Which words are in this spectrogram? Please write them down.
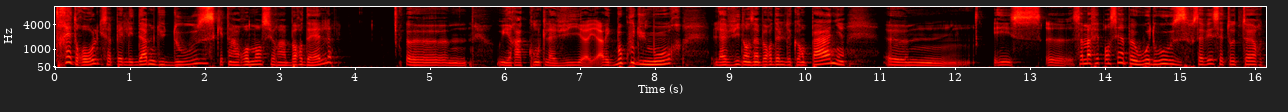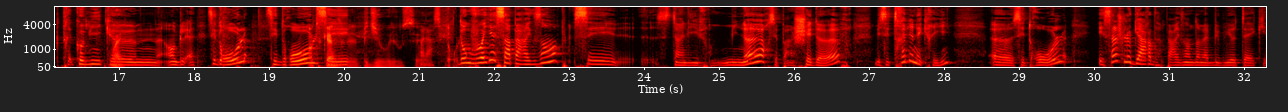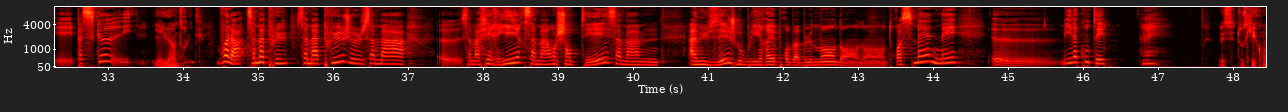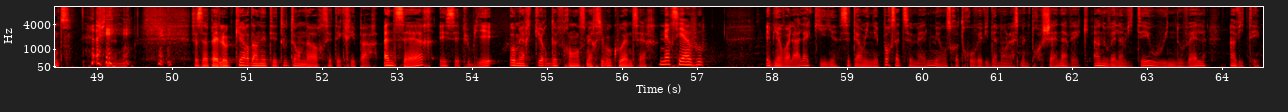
très drôle, qui s'appelle Les Dames du 12, qui est un roman sur un bordel. euh, où il raconte la vie avec beaucoup d'humour, la vie dans un bordel de campagne. Euh, et euh, ça m'a fait penser un peu à Woodhouse, vous savez, cet auteur très comique Ouais. euh, anglais. C'est drôle, c'est En drôle. tout cas, P.G. Woodhouse, c'est Voilà. c'est drôle. donc vous voyez ça par exemple, c'est c'est un livre mineur, c'est pas un chef-d'œuvre, mais c'est très bien écrit, euh, c'est drôle, et ça je le garde par exemple dans ma bibliothèque, et parce que Il y a eu un truc. voilà, ça m'a plu, ça m'a plu, je- ça m'a euh, ça m'a fait rire, ça m'a enchanté, ça m'a hum, amusé. Je l'oublierai probablement dans, dans trois semaines, mais euh, il a compté. Ouais. Et c'est tout ce qui compte. finalement. Ça s'appelle Au cœur d'un été tout en or. C'est écrit par Anne Serre et c'est publié au Mercure de France. Merci beaucoup Anne Serre. Merci à vous. Et bien voilà, la quille, c'est terminé pour cette semaine, mais on se retrouve évidemment la semaine prochaine avec un nouvel invité ou une nouvelle invitée.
